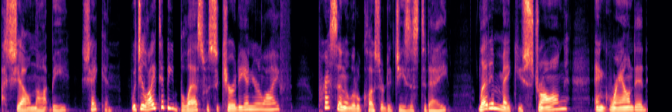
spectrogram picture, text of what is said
I shall not be shaken. Would you like to be blessed with security in your life? Press in a little closer to Jesus today. Let him make you strong and grounded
